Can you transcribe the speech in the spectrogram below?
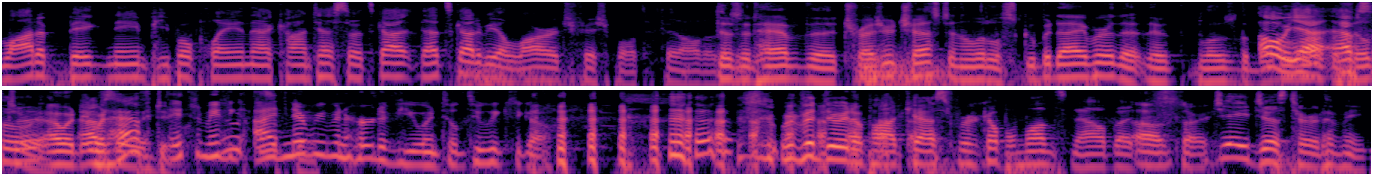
A lot of big name people play in that contest. So it's got that's got to be a large fishbowl to fit all those. Does it have the treasure chest and the little scuba diver that, that blows the bubbles Oh, yeah, out the absolutely. filter? I would, it would have to. it's amazing. would have I'd to. never even heard of you until two weeks ago. We've been doing a podcast for a couple months now, but Oh, sorry. Jay just heard of me.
